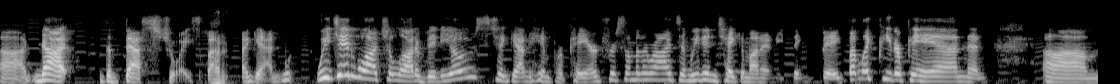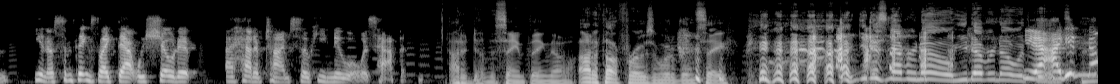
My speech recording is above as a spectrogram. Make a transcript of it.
uh, not the best choice. But again, we did watch a lot of videos to get him prepared for some of the rides, and we didn't take him on anything big, but like Peter Pan and um, you know some things like that. We showed it ahead of time so he knew what was happening. I'd have done the same thing though. I'd have thought Frozen would have been safe. you just never know. You never know. With Yeah, I didn't know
